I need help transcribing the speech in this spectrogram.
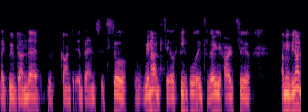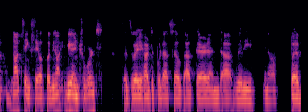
like we've done that. We've gone to events. It's still we're not salespeople. It's very hard to. I mean, we're not not saying sales, but we're not we're introverts, so it's very hard to put ourselves out there and uh, really, you know. But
